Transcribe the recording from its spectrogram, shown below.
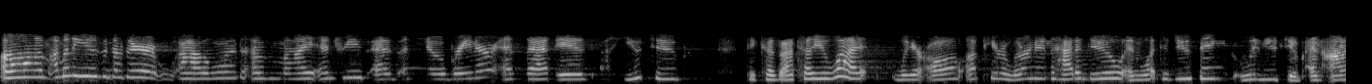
Um, I'm going to use another uh, one of my entries as a no-brainer, and that is YouTube. Because I'll tell you what, we're all up here learning how to do and what to do things with YouTube. And I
